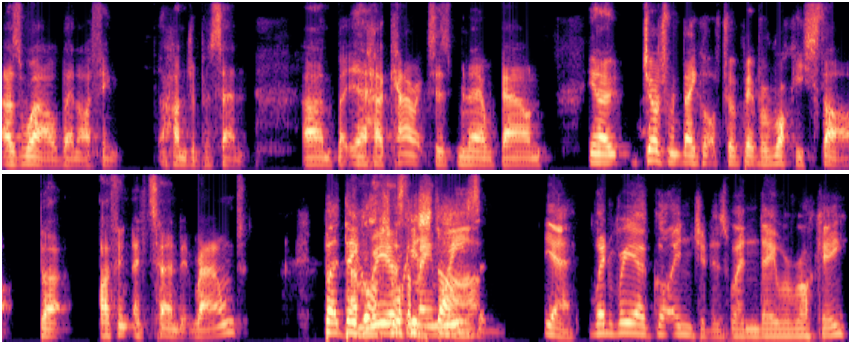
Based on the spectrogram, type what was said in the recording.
as well, then I think hundred percent. Um, but yeah, her character's been nailed down. You know, Judgment Day got off to a bit of a rocky start, but I think they've turned it round. But they and got off to a Rhea's the rocky main start. reason. Yeah, when Rhea got injured is when they were rocky.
